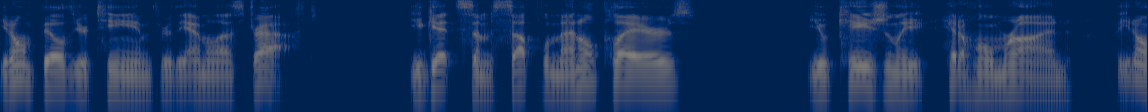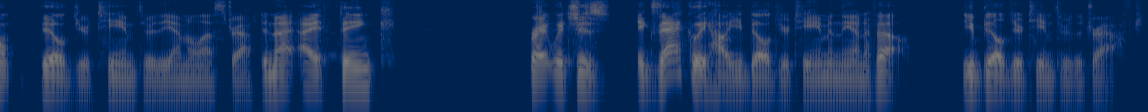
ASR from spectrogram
You don't build your team through the MLS draft. You get some supplemental players. You occasionally hit a home run, but you don't build your team through the MLS draft. And I, I think, right, which is exactly how you build your team in the NFL. You build your team through the draft.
